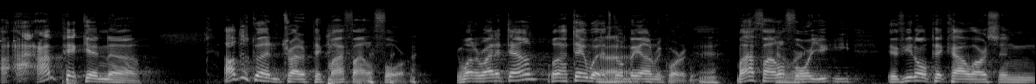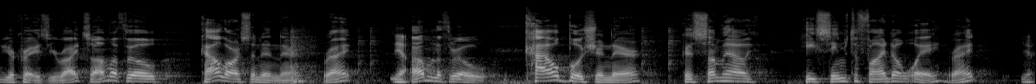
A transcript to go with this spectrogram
I, I- I'm picking. Uh, I'll just go ahead and try to pick my final four. you want to write it down? Well, I'll tell you what, it's going to be on recording. My final four. You, you, if you don't pick Kyle Larson, you're crazy, right? So I'm going to throw Kyle Larson in there, right? Yeah. I'm going to throw Kyle Busch in there because somehow he seems to find a way, right? Yep.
